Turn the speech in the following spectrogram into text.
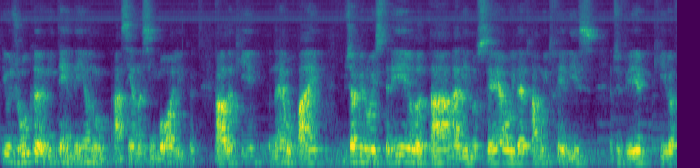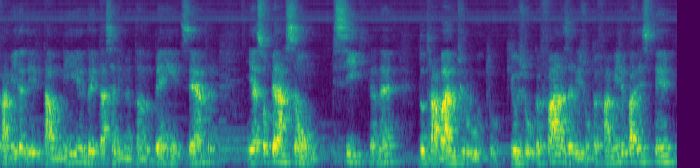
E o Juca, entendendo a cena simbólica, fala que né, o pai já virou estrela, está ali no céu e deve estar muito feliz de ver que a família dele está unida e está se alimentando bem, etc. E essa operação psíquica, né, do trabalho de luto que o Juca faz ali junto à família parece ter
